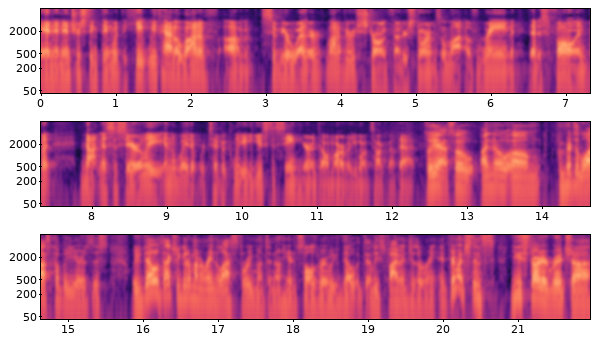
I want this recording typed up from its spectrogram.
And an interesting thing with the heat, we've had a lot of um, severe weather, a lot of very strong thunderstorms, a lot of rain that has fallen, but not necessarily in the way that we're typically used to seeing here in Delmarva. You want to talk about that? So yeah, so I know um, compared to the last couple of years, this we've dealt with actually a good amount of rain the last three months. I know here in Salisbury we've dealt with at least five inches of rain, and pretty much since you started, Rich, uh,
